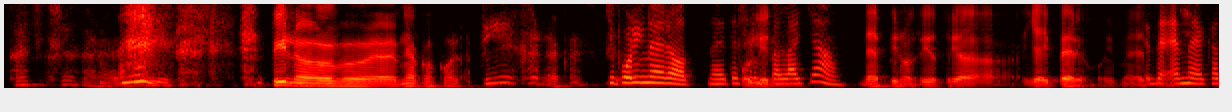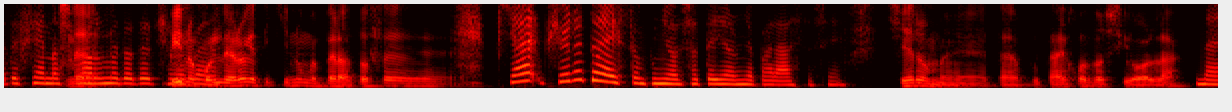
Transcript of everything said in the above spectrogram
κάτι ξέχασα. τι- πίνω ε, μια κοκόλα. Τι έκανα, κάτι. Και πολύ νερό. Ναι, τέσσερα Πολύ νερό. μπουκαλάκια. Ναι, πίνω δύο-τρία για υπέρηχο. Είμαι Ε, έτοιμος. Ναι, κατευθείαν να σου Ναι. βάλουμε το τέτοιο. Πίνω εδώ πολύ πέρα. νερό γιατί κινούμε πέρα δόθε. Ποια, ποιο είναι το αίσθημα που νιώθεις όταν τελειώνει μια παράσταση; Χαίρομαι τα, που τα έχω δώσει όλα. Ναι.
